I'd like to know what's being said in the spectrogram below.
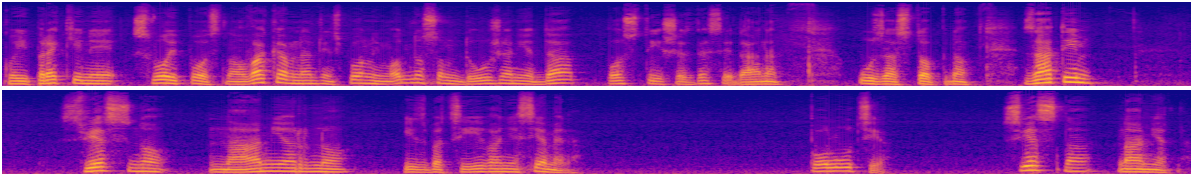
koji prekine svoj post na ovakav način spolnim odnosom, dužan je da posti 60 dana uzastopno. Zatim, svjesno, namjerno izbacivanje sjemena. Polucija. Svjesna, namjerna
